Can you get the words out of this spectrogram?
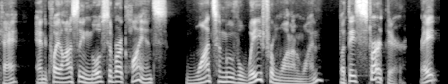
Okay. And quite honestly, most of our clients want to move away from one on one, but they start there, right?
